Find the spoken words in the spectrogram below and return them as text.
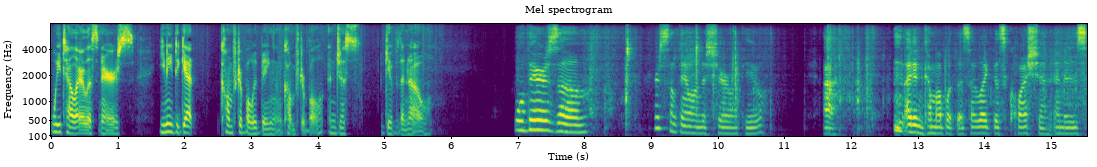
we tell our listeners, you need to get comfortable with being uncomfortable and just give the no. Well, there's um, here's something I wanted to share with you. Ah, I didn't come up with this. I like this question, and is,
